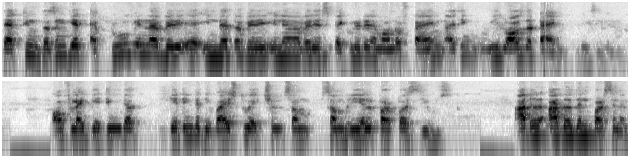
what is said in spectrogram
that thing doesn't get approved in a very uh, in that a very in a very speculative amount of time i think we lost the time basically of like getting the getting the device to actual some some real purpose use. Other other than personal.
